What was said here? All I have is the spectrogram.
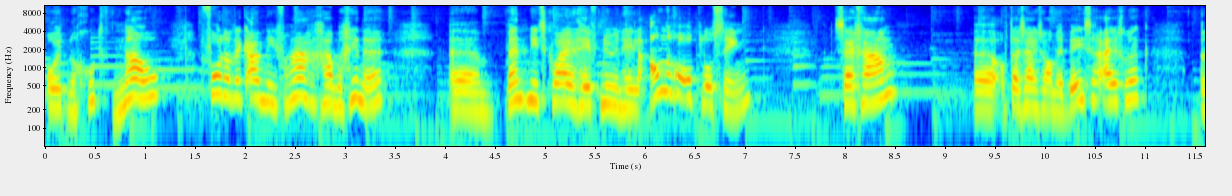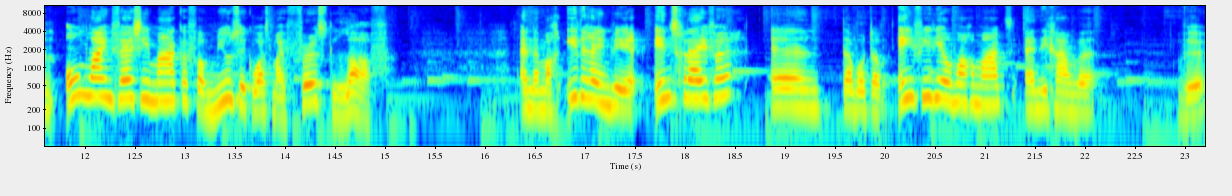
ooit nog goed? Nou, voordat ik aan die vragen ga beginnen, uh, Band Meets Choir heeft nu een hele andere oplossing. Zij gaan, uh, of daar zijn ze al mee bezig eigenlijk, een online versie maken van Music Was My First Love. En daar mag iedereen weer inschrijven. En daar wordt dan één video van gemaakt. En die gaan we, we,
